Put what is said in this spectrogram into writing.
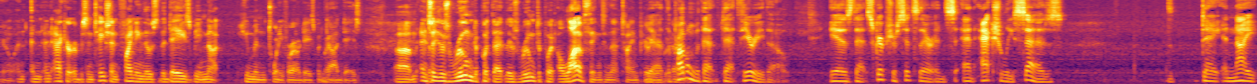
you know an, an, an accurate representation finding those the days being not human 24 hour days but god days um, and so there's room to put that there's room to put a lot of things in that time period Yeah, the Uh, problem with that that theory though is that scripture sits there and and actually says the day and night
